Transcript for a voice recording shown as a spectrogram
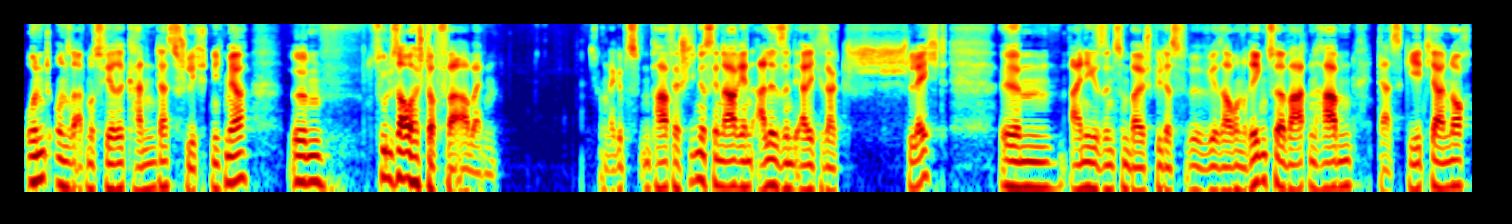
und unsere Atmosphäre kann das schlicht nicht mehr ähm, zu Sauerstoff verarbeiten. Und da gibt es ein paar verschiedene Szenarien, alle sind ehrlich gesagt schlecht. Ähm, einige sind zum Beispiel, dass wir sauren Regen zu erwarten haben. Das geht ja noch.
